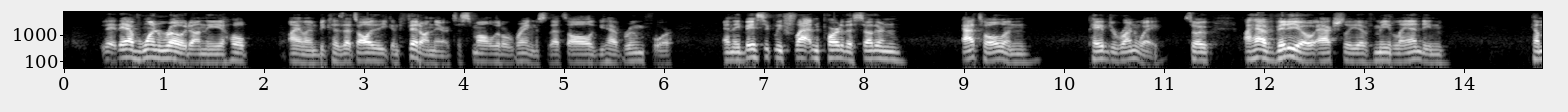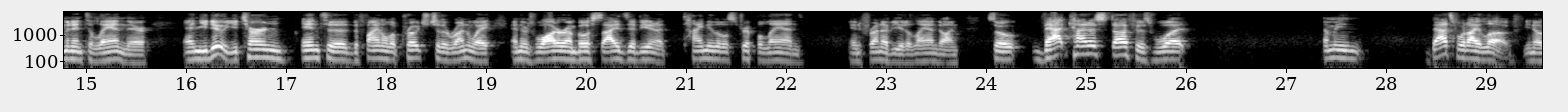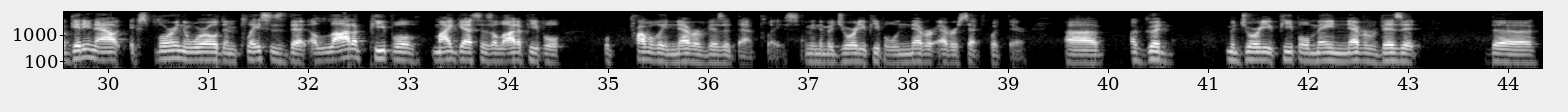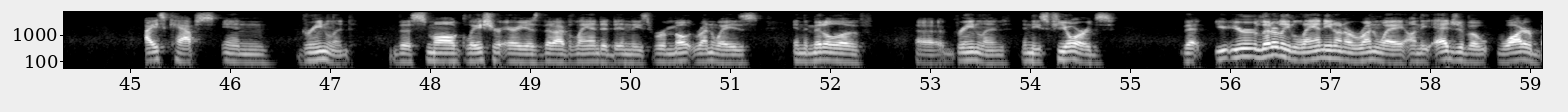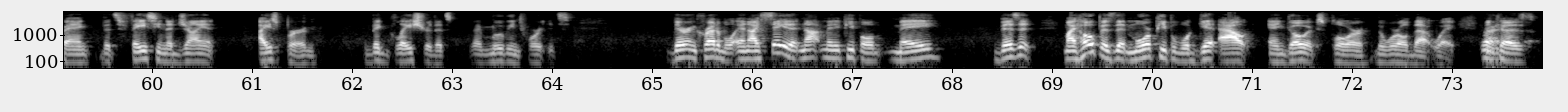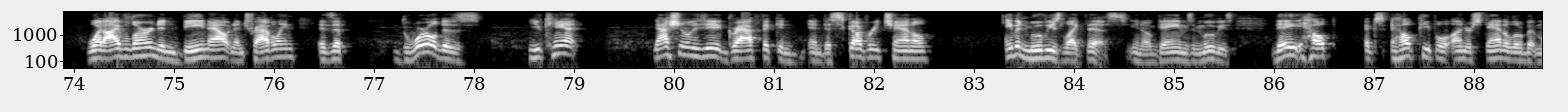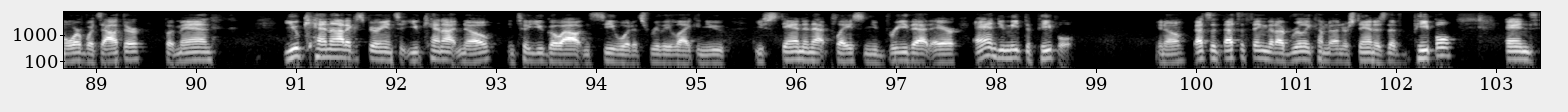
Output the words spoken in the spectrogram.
They they have one road on the whole island because that's all you can fit on there. It's a small little ring, so that's all you have room for. And they basically flattened part of the southern atoll and paved a runway. So I have video actually of me landing, coming into land there, and you do. You turn into the final approach to the runway, and there's water on both sides of you and a tiny little strip of land in front of you to land on. So that kind of stuff is what. I mean, that's what I love. You know, getting out, exploring the world in places that a lot of people. My guess is a lot of people will probably never visit that place. I mean, the majority of people will never ever set foot there. Uh, a good majority of people may never visit the ice caps in Greenland, the small glacier areas that I've landed in these remote runways in the middle of uh, Greenland, in these fjords, that you- you're literally landing on a runway on the edge of a water bank that's facing a giant iceberg, a big glacier that's uh, moving toward it's. They're incredible, and I say that not many people may visit. My hope is that more people will get out and go explore the world that way Right. because what I've learned in being out and traveling is that the world is you can't National Geographic and, and Discovery Channel, even movies like this, you know, games and movies, they help ex- help people understand a little bit more of what's out there. But man, you cannot experience it, you cannot know until you go out and see what it's really like, and you you stand in that place and you breathe that air and you meet the people. You know, that's a that's a thing that I've really come to understand is that people, and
